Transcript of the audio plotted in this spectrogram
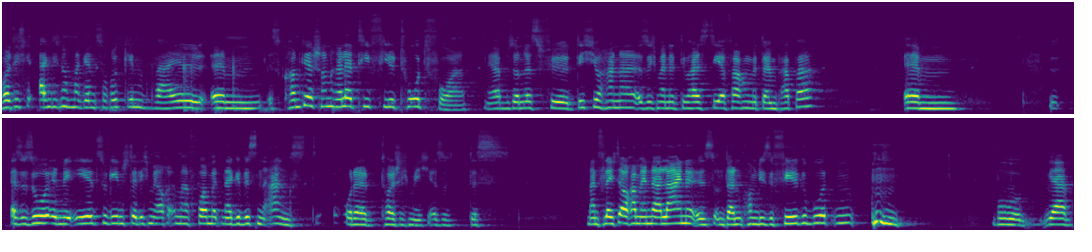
wollte ich eigentlich noch mal gern zurückgehen, weil ähm, es kommt ja schon relativ viel Tod vor. Ja, besonders für dich, Johanna. Also ich meine, du hast die Erfahrung mit deinem Papa. Ähm, also so in eine Ehe zu gehen, stelle ich mir auch immer vor mit einer gewissen Angst. Oder täusche ich mich? Also dass man vielleicht auch am Ende alleine ist und dann kommen diese Fehlgeburten, wo ja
